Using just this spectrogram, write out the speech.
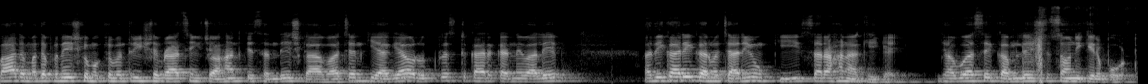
बाद मध्य प्रदेश के मुख्यमंत्री शिवराज सिंह चौहान के संदेश का वाचन किया गया और उत्कृष्ट कार्य करने वाले अधिकारी कर्मचारियों की सराहना की गई। झाबुआ से कमलेश सोनी की रिपोर्ट।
